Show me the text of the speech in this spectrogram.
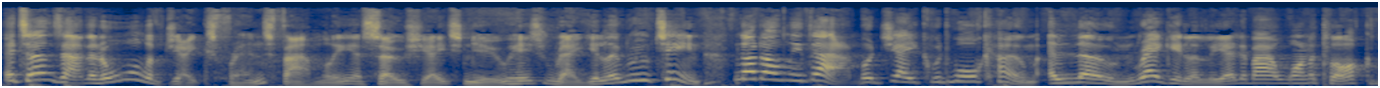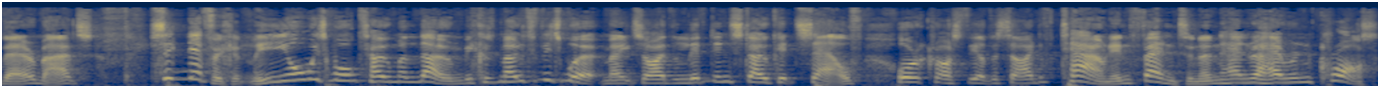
it turns out that all of Jake's friends, family, associates knew his regular routine. Not only that, but Jake would walk home alone regularly at about one o'clock, thereabouts. Significantly, he always walked home alone because most of his workmates either lived in Stoke itself or across the other side of town in Fenton and Heron Cross.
